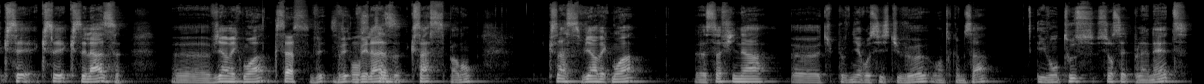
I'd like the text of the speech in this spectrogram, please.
Xélaz, euh, viens avec moi. Xas. Xas, pardon. Xas, viens avec moi. Euh, Safina, tu peux venir aussi si tu veux, ou un truc comme ça. Ils vont tous sur cette planète,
